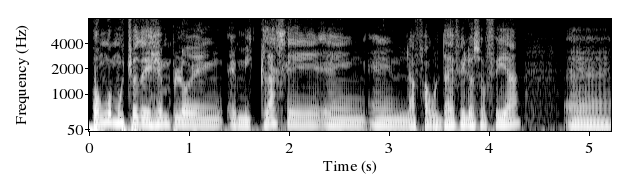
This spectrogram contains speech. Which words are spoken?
pongo mucho de ejemplo en, en mis clases en, en la Facultad de Filosofía, eh,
